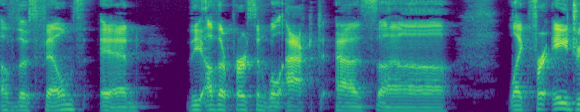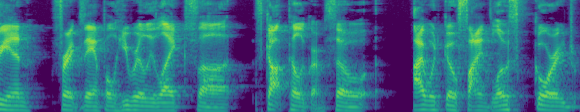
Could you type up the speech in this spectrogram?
of those films, and the other person will act as uh like for Adrian, for example, he really likes uh, Scott Pilgrim. So I would go find low scored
